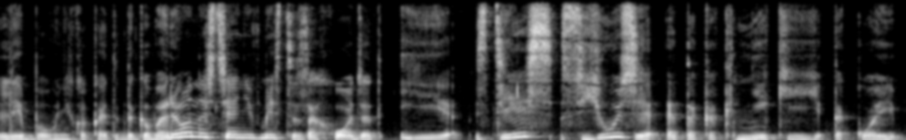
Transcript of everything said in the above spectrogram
либо у них какая-то договоренность, и они вместе заходят. И здесь Сьюзи это как некий такой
